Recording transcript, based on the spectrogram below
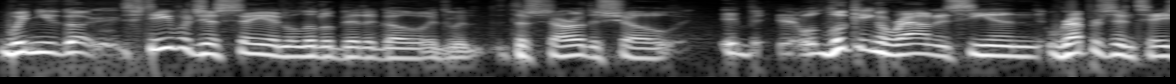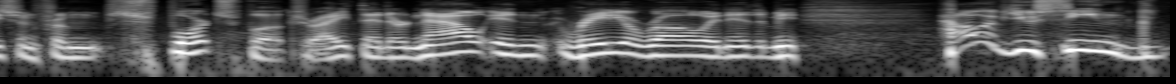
when you go, Steve was just saying a little bit ago at the start of the show, it- looking around and seeing representation from sports books, right, that are now in Radio Row and in the me. How have you seen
